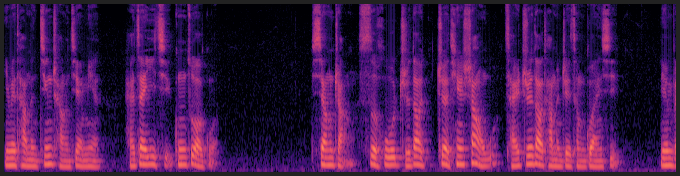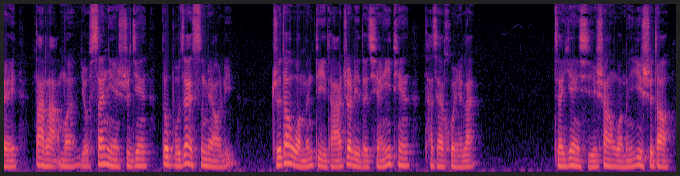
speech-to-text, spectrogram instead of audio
因为他们经常见面，还在一起工作过。乡长似乎直到这天上午才知道他们这层关系，因为大喇嘛有三年时间都不在寺庙里，直到我们抵达这里的前一天，他才回来。在宴席上，我们意识到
